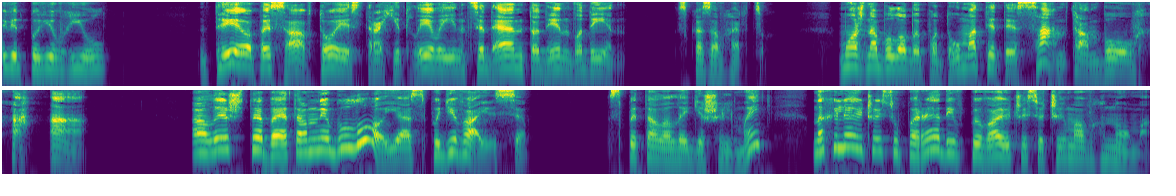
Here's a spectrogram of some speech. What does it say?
відповів Гюл. Ти описав той страхітливий інцидент один в один, сказав герцог. Можна було би подумати, ти сам там був. Ха-ха. Але ж тебе там не було, я сподіваюся, спитала леді шельметь, нахиляючись уперед і впиваючись очима в гнома.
